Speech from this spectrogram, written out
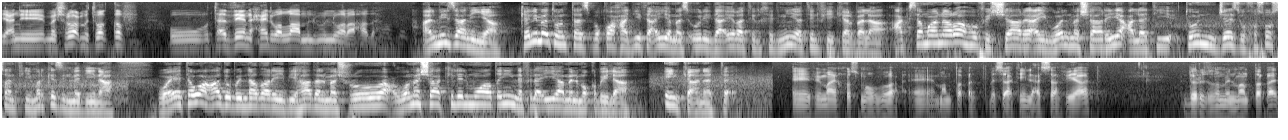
يعني مشروع متوقف وتأذينا حيل والله من, من وراء هذا. الميزانية. كلمة تسبق حديث أي مسؤول دائرة خدمية في كربلاء. عكس ما نراه في الشارع والمشاريع التي تنجز خصوصا في مركز المدينة. ويتوعد بالنظر بهذا المشروع ومشاكل المواطنين في الأيام المقبلة. إن كانت فيما يخص موضوع إيه، منطقة بساتين العسافيات. درج ضمن منطقة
